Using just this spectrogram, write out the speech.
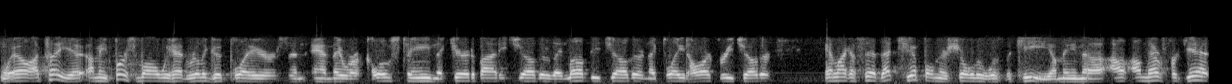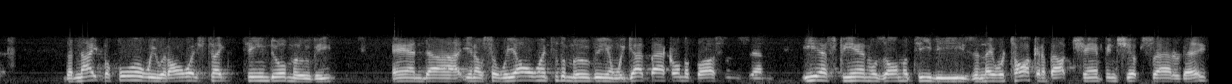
Well, I tell you, I mean, first of all, we had really good players, and and they were a close team. They cared about each other, they loved each other, and they played hard for each other. And like I said, that chip on their shoulder was the key. I mean, uh, I'll, I'll never forget the night before. We would always take the team to a movie, and uh, you know, so we all went to the movie, and we got back on the buses, and ESPN was on the TVs, and they were talking about Championship Saturday,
